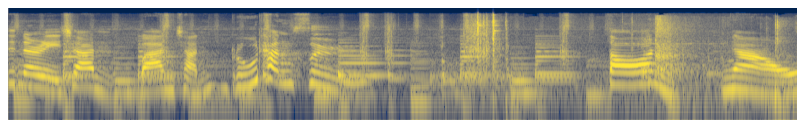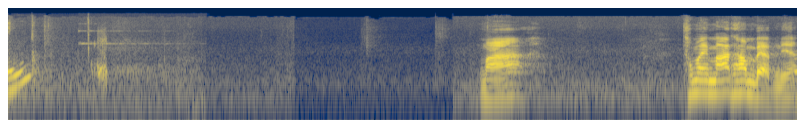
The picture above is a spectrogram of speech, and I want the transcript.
Generation บ้านฉันรู้ทันสื่อ ตอนเหงา ม้า ทำไมม้าทำแบบเนี้ย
